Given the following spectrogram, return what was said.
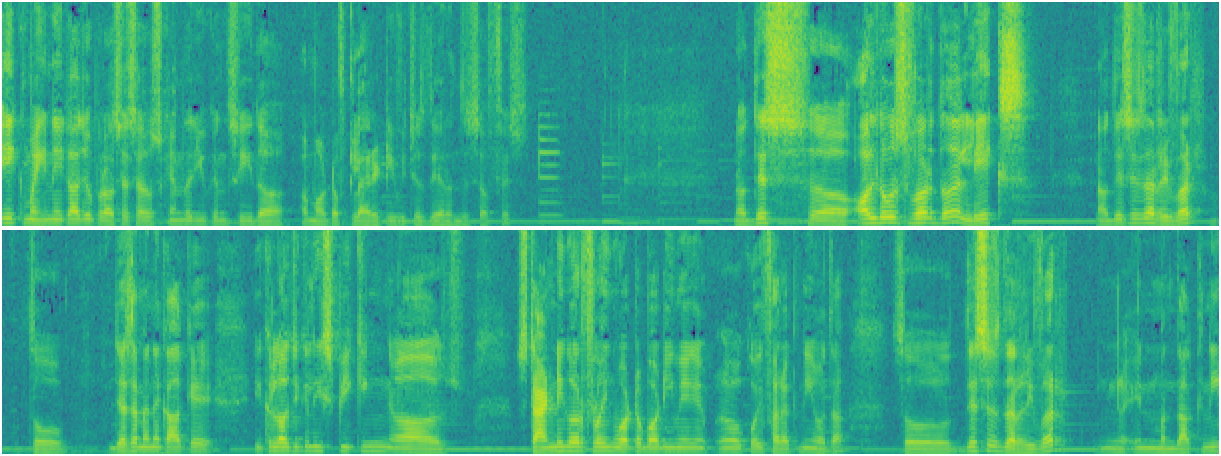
एक महीने का जो प्रोसेस है उसके अंदर you can see the amount of clarity which is there on the surface. Now this uh, all those were the lakes. Now this is a river. तो जैसे मैंने कहा कि इकोलॉजिकली स्पीकिंग स्टैंडिंग और फ्लोइंग वाटर बॉडी में कोई फ़र्क नहीं होता। So this is the river in Mandakini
